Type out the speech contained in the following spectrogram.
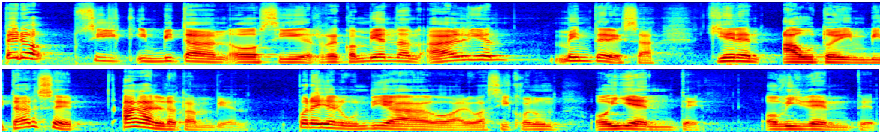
Pero si invitan o si recomiendan a alguien, me interesa. ¿Quieren autoinvitarse? Háganlo también. Por ahí algún día hago algo así con un oyente o vidente.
